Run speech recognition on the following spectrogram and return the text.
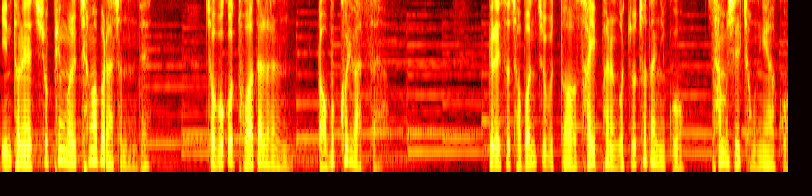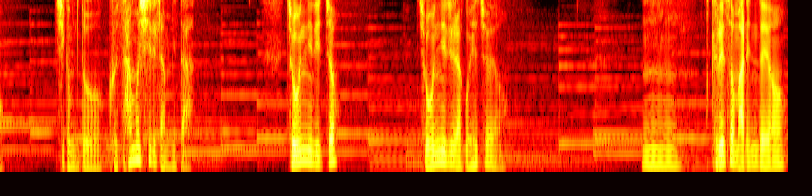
인터넷 쇼핑몰 창업을 하셨는데 저보고 도와달라는 러브콜이 왔어요. 그래서 저번 주부터 사입하는 거 쫓아다니고 사무실 정리하고 지금도 그 사무실이랍니다. 좋은 일이죠? 좋은 일이라고 해줘요. 음, 그래서 말인데요.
